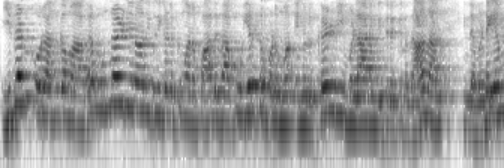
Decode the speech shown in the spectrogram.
இதன் ஒரு அங்கமாக முன்னாள் ஜனாதிபதிகளுக்குமான பாதுகாப்பு உயர்த்தப்படுமா என்ற கேள்வியும் எழ ஆரம்பித்திருக்கிறது ஆனால் இந்த விடயம்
